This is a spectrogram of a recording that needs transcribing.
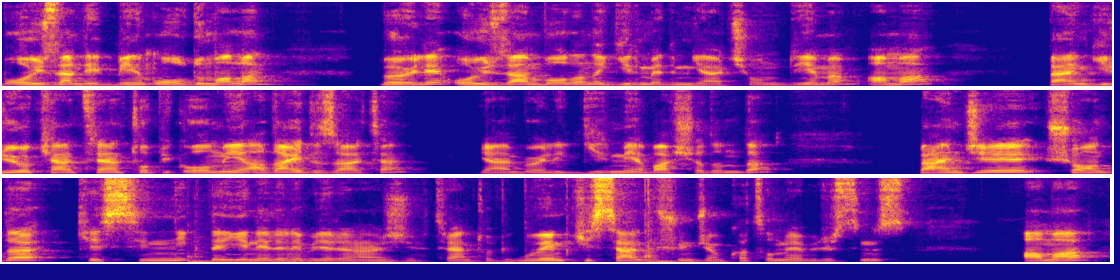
o yüzden değil. Benim olduğum alan böyle. O yüzden bu alana girmedim gerçi onu diyemem ama ben giriyorken trend topik olmaya adaydı zaten. Yani böyle girmeye başladığımda. Bence şu anda kesinlikle yenilenebilir enerji trend topik. Bu benim kişisel düşüncem. Katılmayabilirsiniz. Ama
